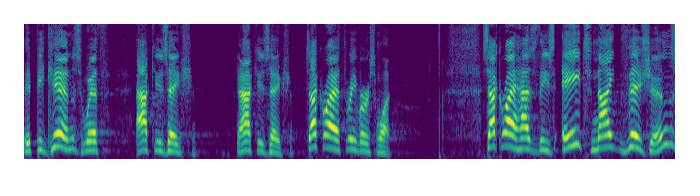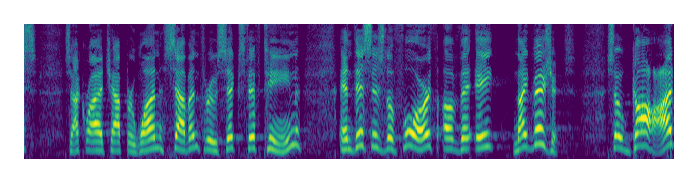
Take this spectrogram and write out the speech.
It begins with accusation accusation. Zechariah 3, verse 1. Zechariah has these eight night visions. Zechariah chapter 1, 7 through 6, 15. And this is the fourth of the eight night visions. So God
